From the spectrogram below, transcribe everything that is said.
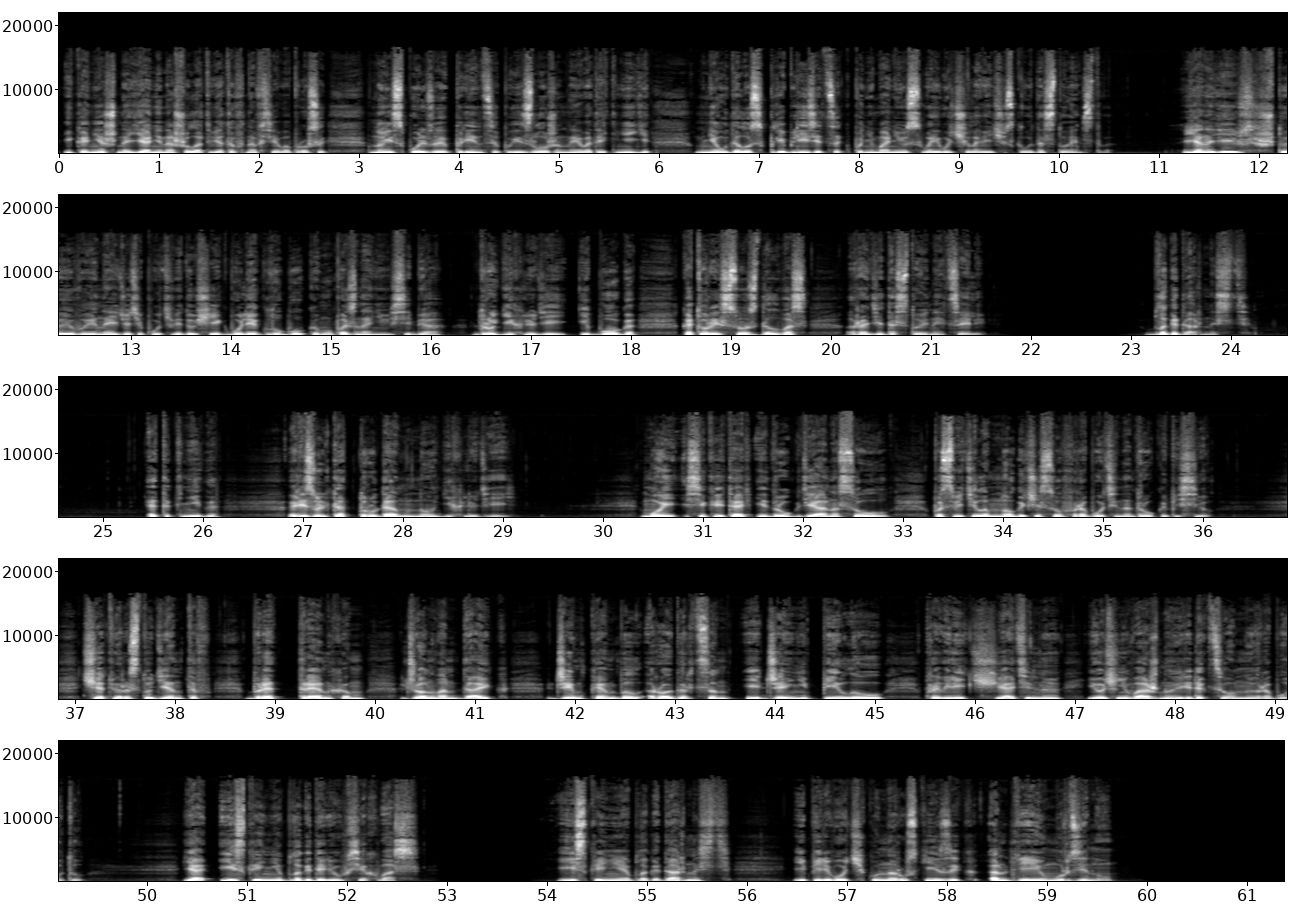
И, конечно, я не нашел ответов на все вопросы, но используя принципы, изложенные в этой книге, мне удалось приблизиться к пониманию своего человеческого достоинства. Я надеюсь, что и вы найдете путь, ведущий к более глубокому познанию себя, других людей и Бога, который создал вас ради достойной цели. Благодарность. Эта книга результат труда многих людей. Мой секретарь и друг Диана Соул посвятила много часов работе над рукописью. Четверо студентов: Брэд Тренхам, Джон Ван Дайк, Джим Кэмпбелл Робертсон и Дженни Пиллоу провели тщательную и очень важную редакционную работу. Я искренне благодарю всех вас. Искренняя благодарность и переводчику на русский язык Андрею Мурзину.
